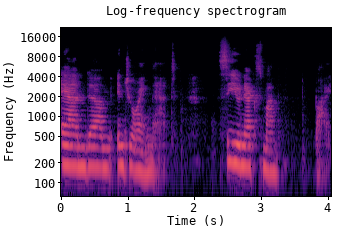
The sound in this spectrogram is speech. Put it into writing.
and um, enjoying that. See you next month. Bye.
